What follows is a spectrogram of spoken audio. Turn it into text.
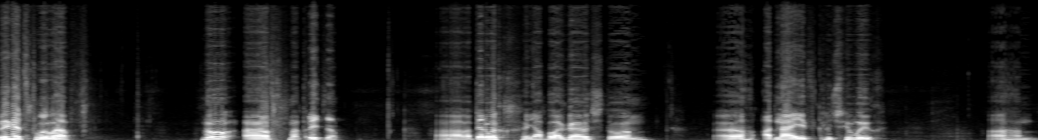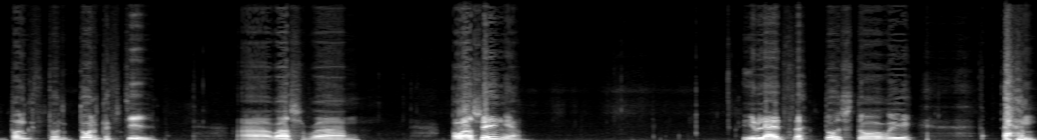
Приветствую вас. Ну, а, смотрите, а, во-первых, я полагаю, что а, одна из ключевых а, тон тон тонкостей а, вашего положения является то, что вы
